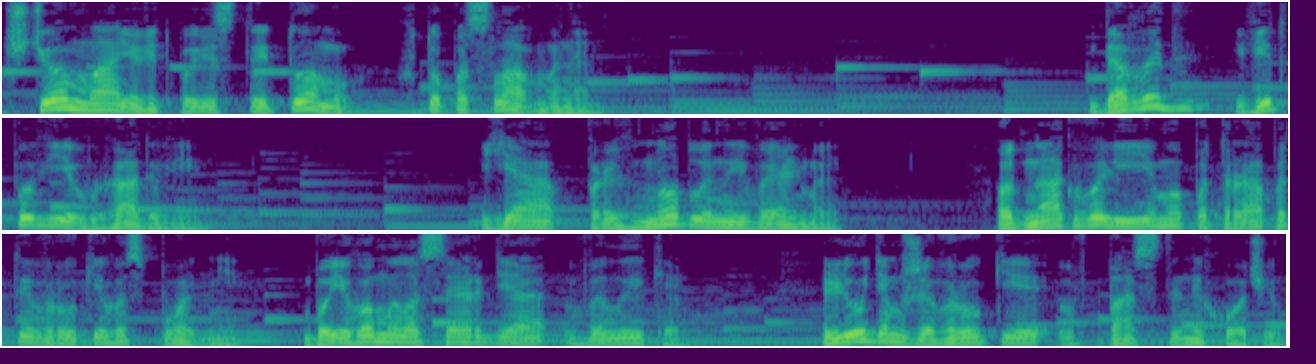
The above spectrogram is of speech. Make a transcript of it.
що маю відповісти тому, хто послав мене. Давид відповів гадові Я пригноблений вельми, однак воліємо потрапити в руки Господні, бо його милосердя велике, людям же в руки впасти не хочу.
